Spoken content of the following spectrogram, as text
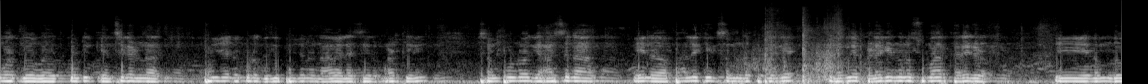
ಮೂವತ್ತು, ನೂರೈವತ್ತು ಕೋಟಿ ಕೆಲಸಗಳನ್ನ ಪೂಜೆನೂ ಕೂಡ ಗುದಿ ಪೂಜೆನ ನಾವೆಲ್ಲ ಸೇರಿ ಮಾಡ್ತೀವಿ. ಸಂಪೂರ್ಣವಾಗಿ ಹಾಸನ ಏನು ಪಾಲಿಕೆಗೆ ಸಂಬಂಧಪಟ್ಟಂಗೆ ಈಗಾಗಲೇ ಬೆಳಗ್ಗೆಯಿಂದಲೂ ಸುಮಾರು ಕರೆಗಳು. ಈ ನಮ್ಮದು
